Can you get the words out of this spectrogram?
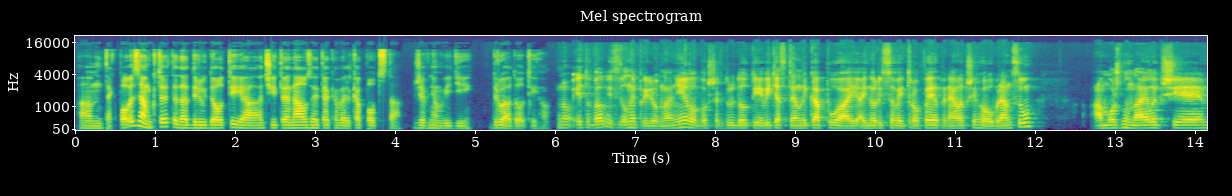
Um, tak povedz nám, kto je teda Drew Doty a či to je naozaj taká veľká podsta, že v ňom vidí Drewa Dotyho. No je to veľmi silné prirovnanie, lebo však Drew Doty je víťaz Stanley Cupu aj, aj Norrisovej trofeje pre najlepšieho obrancu a možno najlepšie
